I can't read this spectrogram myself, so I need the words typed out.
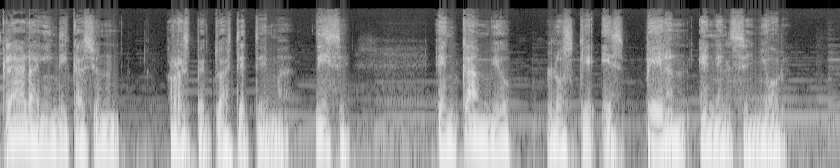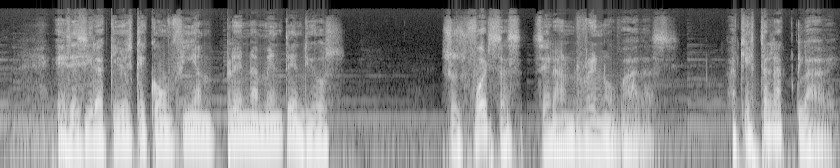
clara indicación respecto a este tema. Dice, en cambio, los que esperan en el Señor, es decir, aquellos que confían plenamente en Dios, sus fuerzas serán renovadas. Aquí está la clave.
